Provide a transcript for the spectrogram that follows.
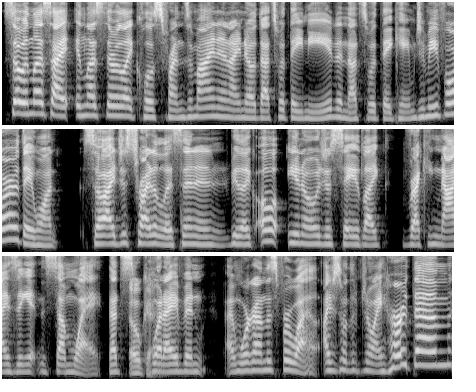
So unless I unless they're like close friends of mine and I know that's what they need and that's what they came to me for, they want so I just try to listen and be like, oh, you know, just say like recognizing it in some way. That's Okay. what I've been I'm working on this for a while. I just want them to know I heard them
